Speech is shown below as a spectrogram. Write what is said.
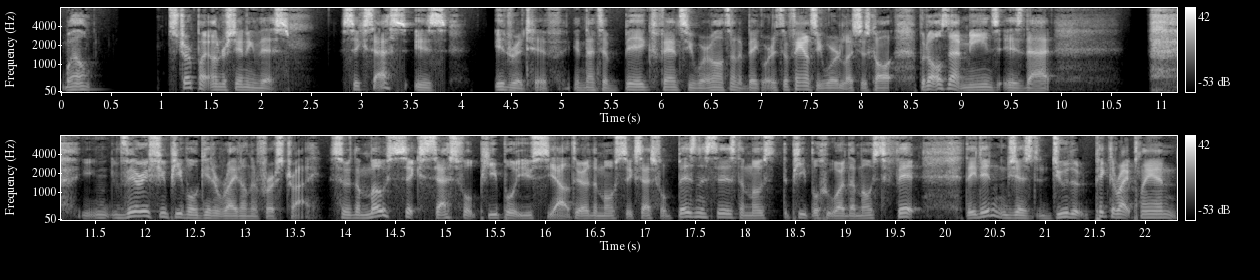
Well, start by understanding this. Success is iterative, and that's a big fancy word. Well, it's not a big word. It's a fancy word. Let's just call it. But all that means is that very few people get it right on their first try. So the most successful people you see out there, the most successful businesses, the most the people who are the most fit, they didn't just do the pick the right plan,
